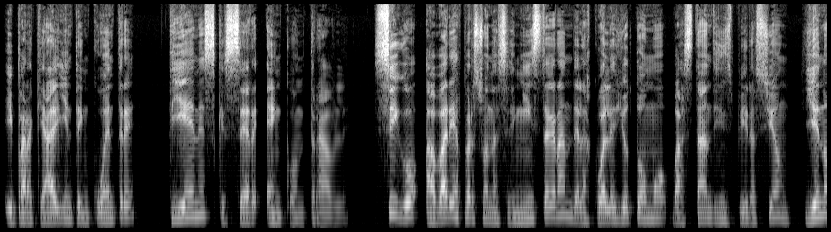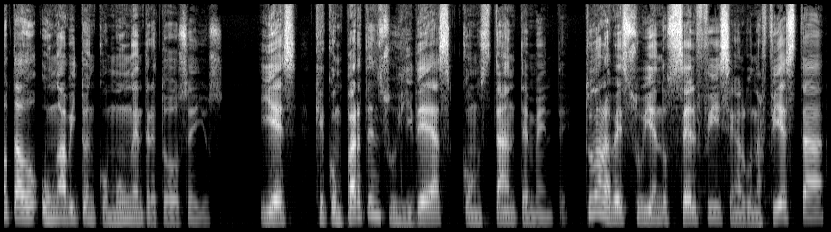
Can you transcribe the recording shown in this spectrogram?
Y para que alguien te encuentre, tienes que ser encontrable. Sigo a varias personas en Instagram de las cuales yo tomo bastante inspiración y he notado un hábito en común entre todos ellos. Y es que comparten sus ideas constantemente. Tú no las ves subiendo selfies en alguna fiesta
